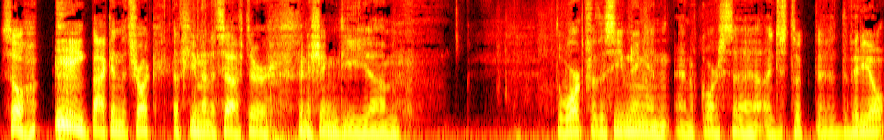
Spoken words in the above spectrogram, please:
So back in the truck a few minutes after finishing the um, the work for this evening, and and of course uh, I just took the the video.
